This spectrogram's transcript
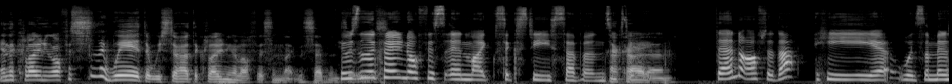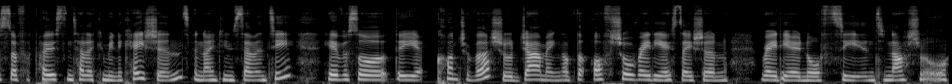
in the colonial office? Isn't it weird that we still had the colonial office in like the 70s? He was in the colonial office in like 67, 68. Okay then. Then, after that, he was the Minister for Post and Telecommunications in 1970. He oversaw the controversial jamming of the offshore radio station Radio North Sea International.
